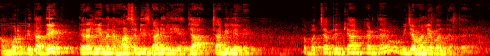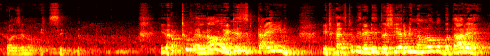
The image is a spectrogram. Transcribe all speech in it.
अब मूर्ख पिता, देख, तेरा लिए मैंने मर्सिडीज गाड़ी ली है, जा, चाबी ले ले। तो बच्चा फिर क्या करता है? वो विजय माल्या बन जाता है। बिकॉज़ यू नो यू हैव टू अलाउ इट इज़ टाइम इट हैज़ टू बी रेडी तो शेयरविंद हम लोगों को बता रहे हैं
